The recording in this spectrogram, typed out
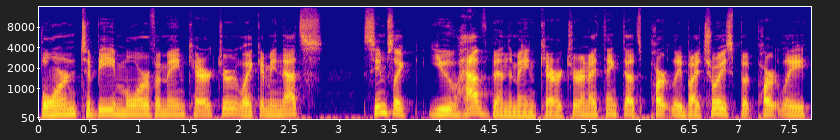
born to be more of a main character? Like I mean that's seems like you have been the main character, and I think that's partly by choice, but partly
